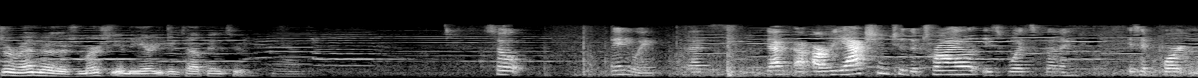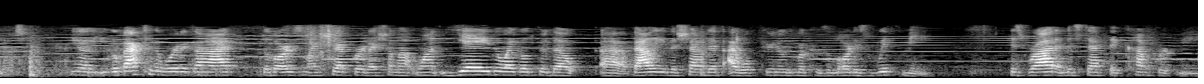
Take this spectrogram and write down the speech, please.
surrender, there's mercy in the air you can tap into. Yeah. So, anyway, that's that. Our reaction to the trial is what's gonna is important. You know, you go back to the Word of God. The Lord is my shepherd; I shall not want. Yea, though I go through the uh, valley of the shadow of death, I will fear no evil, because the Lord is with me. His rod and his staff they comfort me.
